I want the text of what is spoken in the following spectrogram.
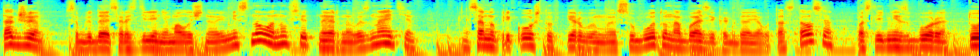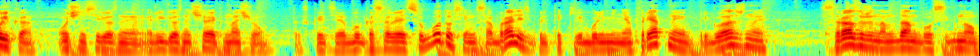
Также соблюдается разделение молочного и мясного, ну все это, наверное, вы знаете. Самый прикол, что в первую мою субботу на базе, когда я вот остался, последние сборы, только очень серьезный религиозный человек начал, так сказать, благословлять субботу, все мы собрались, были такие более-менее опрятные, приглаженные. Сразу же нам дан был сигнал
